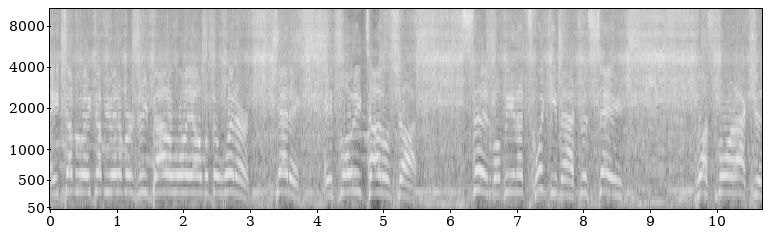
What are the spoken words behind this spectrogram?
a WAW anniversary battle royale with the winner getting a floating title shot. Sin will be in a Twinkie match with Sage, plus more action.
